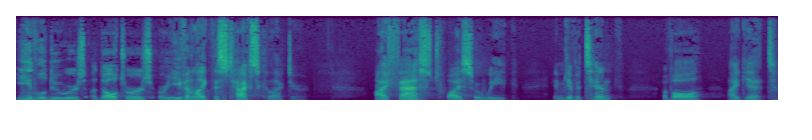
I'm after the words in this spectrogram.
evildoers, adulterers, or even like this tax collector. I fast twice a week and give a tenth of all I get.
